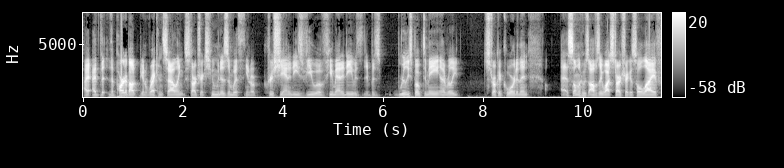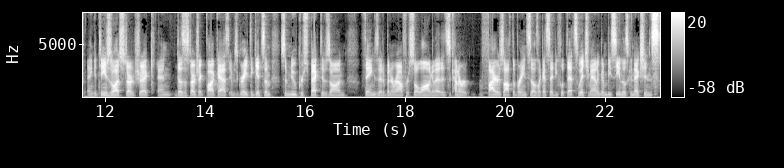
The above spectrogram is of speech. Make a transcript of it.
I, I the, the, part about you know reconciling Star Trek's humanism with you know Christianity's view of humanity was it was really spoke to me and it really struck a chord. And then as someone who's obviously watched Star Trek his whole life and continues to watch Star Trek and does a Star Trek podcast, it was great to get some some new perspectives on things that have been around for so long, and that it's kind of fires off the brain cells. Like I said, you flip that switch, man. I'm going to be seeing those connections.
